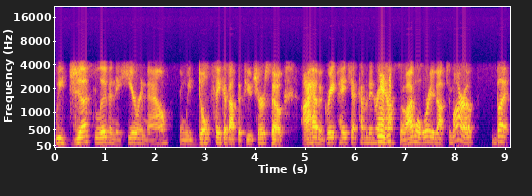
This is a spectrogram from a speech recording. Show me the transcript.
we just live in the here and now and we don't think about the future. So I have a great paycheck coming in right now, so I won't worry about tomorrow. But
